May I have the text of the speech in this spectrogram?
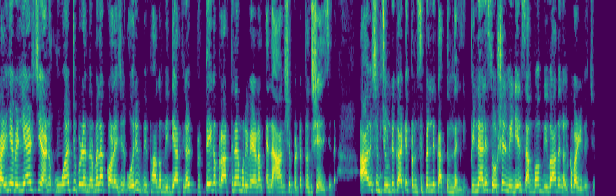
കഴിഞ്ഞ വെള്ളിയാഴ്ചയാണ് മൂവാറ്റുപുഴ നിർമ്മല കോളേജിൽ ഒരു വിഭാഗം വിദ്യാർത്ഥികൾ പ്രത്യേക പ്രാർത്ഥനാ മുറി വേണം എന്ന് ആവശ്യപ്പെട്ട് പ്രതിഷേധിച്ചത്. ആവശ്യം ചൂണ്ടിക്കാട്ടി പ്രിൻസിപ്പലിന് കത്തും നൽകി. പിന്നാലെ സോഷ്യൽ മീഡിയയിൽ സംഭവം വിവാദങ്ങൾക്ക് വഴിവെച്ചു.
